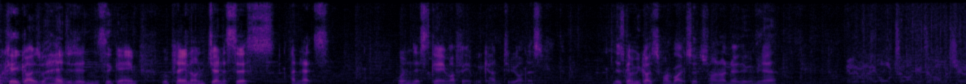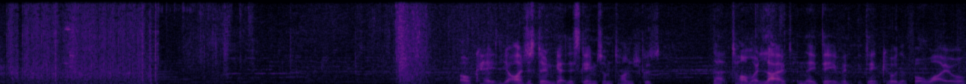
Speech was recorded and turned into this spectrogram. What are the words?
Okay guys, we're headed into the game. We're playing on Genesis and let's win this game. I think we can to be honest. There's gonna be guys to my right so it's fine, I know they're gonna be there. Okay, yeah, I just don't get this game sometimes because that time I lagged and they didn't even didn't kill them for a while.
